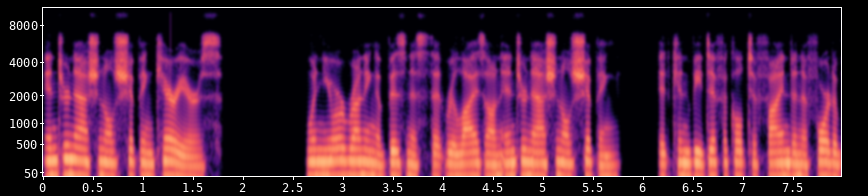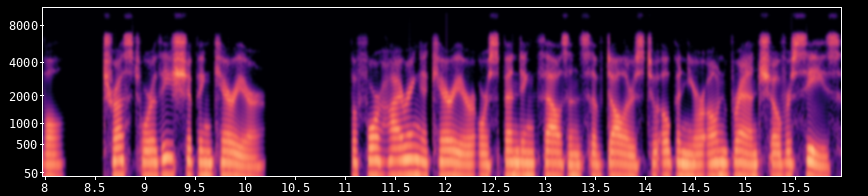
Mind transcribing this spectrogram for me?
International shipping carriers when you're running a business that relies on international shipping, it can be difficult to find an affordable, trustworthy shipping carrier. Before hiring a carrier or spending thousands of dollars to open your own branch overseas,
